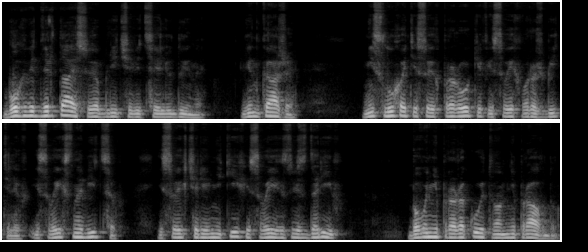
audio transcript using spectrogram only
Бог відвертає своє обличчя від цієї людини. Він каже: не слухайте своїх пророків і своїх ворожбителів, і своїх сновидців, і своїх чарівників, і своїх звіздарів, бо вони пророкують вам неправду,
